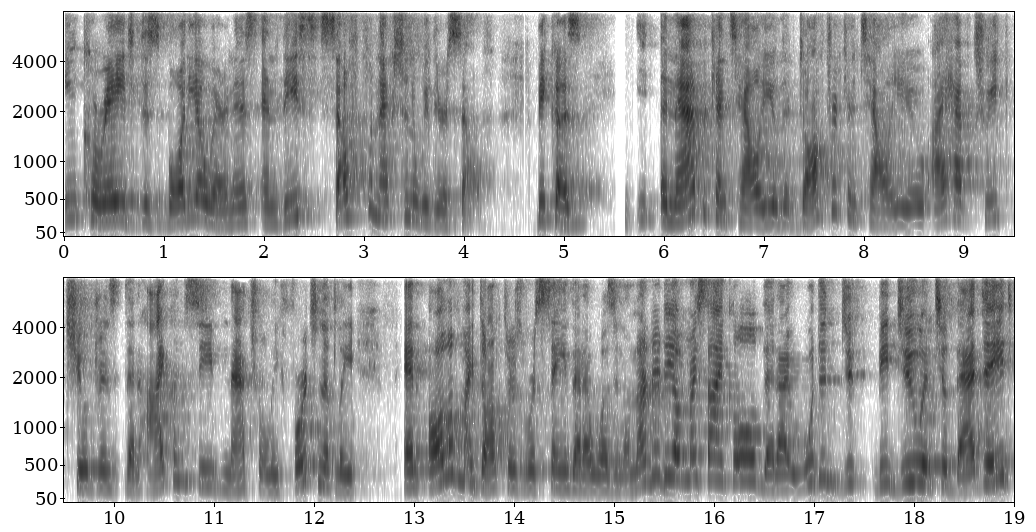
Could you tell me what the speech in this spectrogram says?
encourage this body awareness and this self connection with yourself. Because an app can tell you the doctor can tell you i have three children that i conceived naturally fortunately and all of my doctors were saying that i was in another day of my cycle that i wouldn't do, be due until that date.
